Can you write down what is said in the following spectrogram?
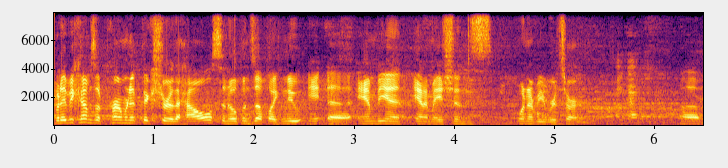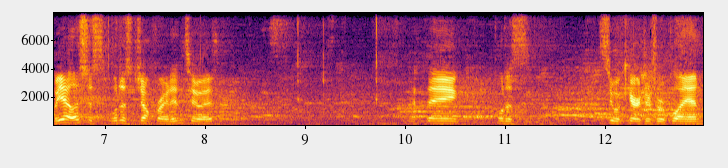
But it becomes a permanent fixture of the house and opens up like new uh, ambient animations whenever you return. Okay. Uh, but yeah, let's just we'll just jump right into it. I think we'll just see what characters we're playing.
